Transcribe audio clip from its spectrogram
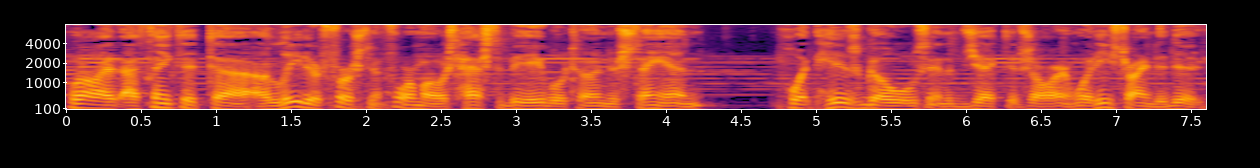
Well, I, I think that uh, a leader, first and foremost, has to be able to understand what his goals and objectives are and what he's trying to do.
